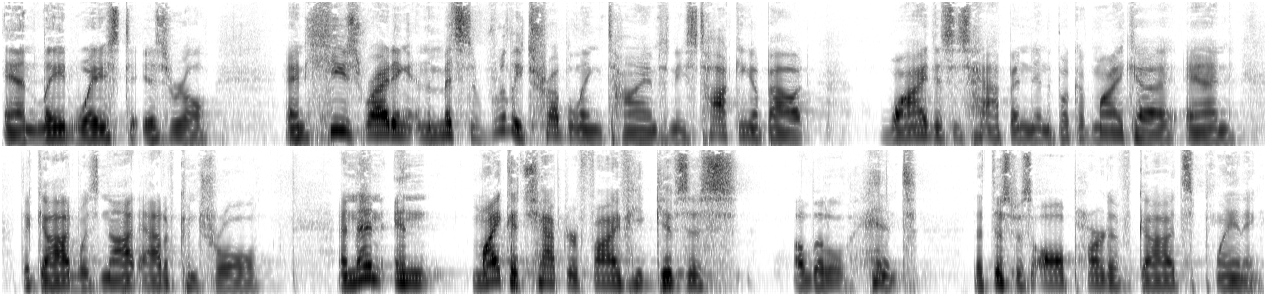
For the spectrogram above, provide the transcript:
and laid waste to Israel. And he's writing in the midst of really troubling times, and he's talking about why this has happened in the book of Micah and that God was not out of control. And then in Micah chapter 5, he gives us a little hint that this was all part of God's planning.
